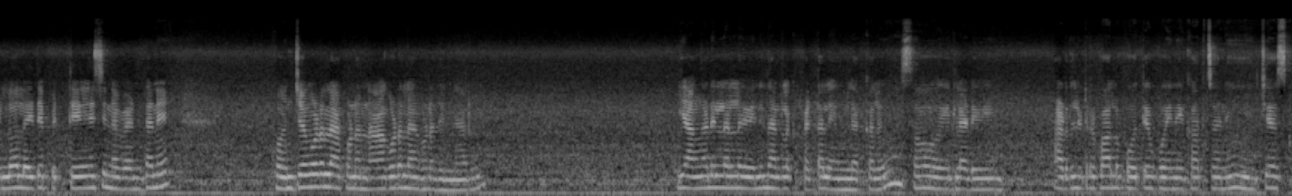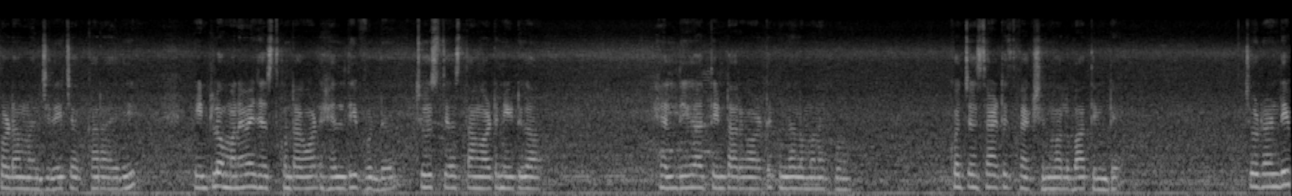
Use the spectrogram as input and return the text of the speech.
పిల్లలు అయితే పెట్టేసిన వెంటనే కొంచెం కూడా లేకుండా నా కూడా లేకుండా తిన్నారు. ఈ అంగడిలలో ఎన్ని దాంట్లోకి పెట్టలేము లెక్కలు. సో ఇట్లాంటివి అర్ధ లీటర్ పాలు పోతే పోయింది ఖర్చు అని చేసుకోవడం మంచిది చక్కెర ఇది. ఇంట్లో మనమే చేసుకుంటాం కాబట్టి హెల్తీ ఫుడ్. చూసి చేస్తాం కాబట్టి నీట్గా హెల్తీగా తింటారు కాబట్టి పిల్లలు మనకు కొంచెం సాటిస్ఫాక్షన్ వాళ్ళు బాగా తింటే. చూడండి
